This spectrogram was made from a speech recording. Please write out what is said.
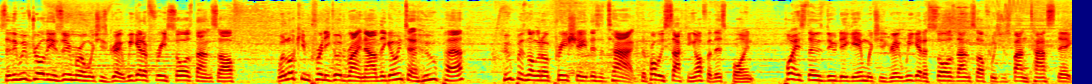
So they withdraw the Azumarill, which is great. We get a free Swords Dance off. We're looking pretty good right now. They go into Hoopa. Hoopa's not going to appreciate this attack. They're probably sacking off at this point. Pointing Stones do dig in, which is great. We get a Swords Dance off, which is fantastic.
